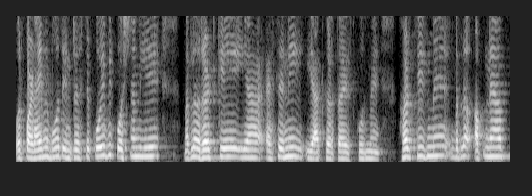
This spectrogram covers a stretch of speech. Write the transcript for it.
और पढ़ाई में बहुत इंटरेस्ट है। कोई भी क्वेश्चन ये मतलब रट के या ऐसे नहीं याद करता है स्कूल में। हर चीज़ में मतलब अपने आप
